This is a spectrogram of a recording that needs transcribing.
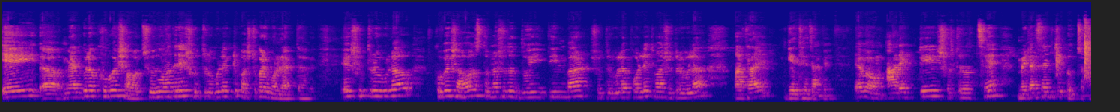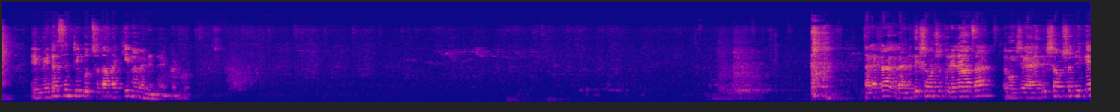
এই ম্যাথগুলো খুবই সহজ। শুধু আমাদের এই সূত্রগুলো একটু কষ্ট করে মনে রাখতে হবে। এই সূত্রগুলো খুবই সহজ। তোমরা শুধু দুই, তিনবার সূত্রগুলো পড়লে তোমার সূত্রগুলো মাথায় গেঁথে যাবে। এবং আরেকটি সূত্র হচ্ছে মেটাসেন্ট্রিক উচ্চতা। এই মেটাসেন্ট্রিক উচ্চতা আমরা কীভাবে নির্ণয় করব? তাহলে একটা গাণিতিক সমস্যা তুলে নেওয়া যাক এবং সেই গাণিতিক সমস্যা থেকে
